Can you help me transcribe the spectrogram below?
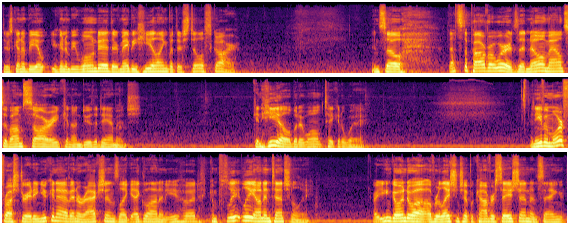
there's going to be a, you're going to be wounded. There may be healing, but there's still a scar. And so that's the power of our words that no amounts of I'm sorry can undo the damage. Can heal, but it won't take it away. And even more frustrating, you can have interactions like Eglon and Ehud completely unintentionally. Right, you can go into a, a, relationship, a conversation, and saying,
